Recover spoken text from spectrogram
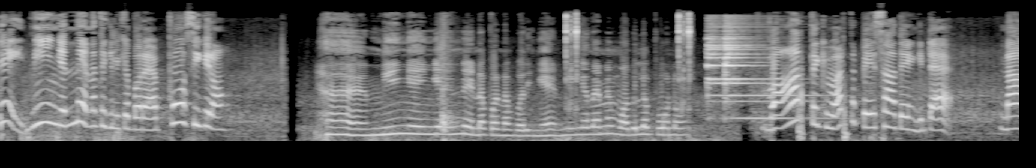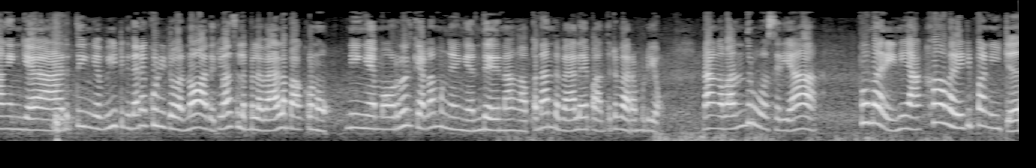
டேய் நீ இங்க என்ன என்னத்தை கிழிக்க போற? போ சீக்கிரம். நீங்க இங்க இருந்து என்ன பண்ண போறீங்க? நீங்க தானே முதல்ல போகணும். வார்த்தைக்கு வார்த்தை பேசாத என்கிட்ட. நாங்கள் இங்கே அடுத்து இங்கே வீட்டுக்கு தானே கூட்டிகிட்டு வரணும். அதுக்கெல்லாம் சில பல வேலை பார்க்கணும். நீங்கள் முதல்ல கிளம்புங்க இங்கேருந்து. நாங்கள் அப்போ தான் அந்த வேலையை பார்த்துட்டு வர முடியும். நாங்கள் வந்துடுவோம் சரியா? பூமாரி நீ அக்காவை ரெடி பண்ணிட்டு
